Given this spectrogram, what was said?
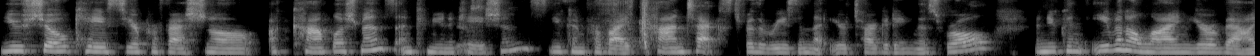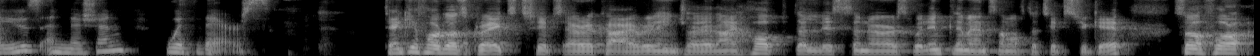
you showcase your professional accomplishments and communications. Yes. You can provide context for the reason that you're targeting this role, and you can even align your values and mission with theirs. Thank you for those great tips, Erica. I really enjoyed it. I hope the listeners will implement some of the tips you gave. So for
